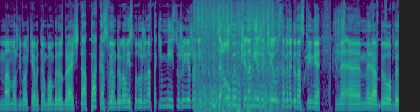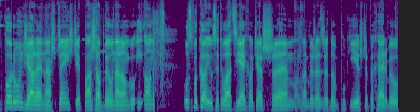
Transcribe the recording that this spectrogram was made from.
ma możliwości, aby tę bombę rozbrać. Ta paka swoją drogą jest podłożona w takim miejscu, że jeżeli udałoby mu się namierzyć e, ustawionego na screamie Myra, byłoby po rundzie, ale na szczęście Pasza był na longu i on uspokoił sytuację, chociaż e, można by rzec, że dopóki jeszcze PHR był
